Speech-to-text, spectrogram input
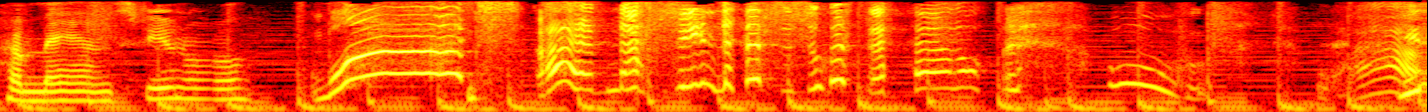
her man's funeral. What? I have not seen this. What the hell? Ooh. Wow. You,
